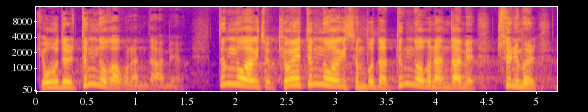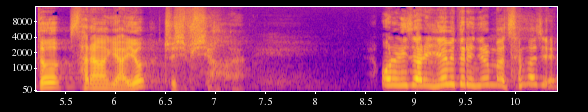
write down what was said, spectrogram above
교우들 등록하고 난 다음에 등록하기 전 교회 등록하기 전보다 등록을 난 다음에 주님을 더 사랑하게 하여 주십시오. 오늘 이 자리에 예배 드리는 여러분 마찬가지예요.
